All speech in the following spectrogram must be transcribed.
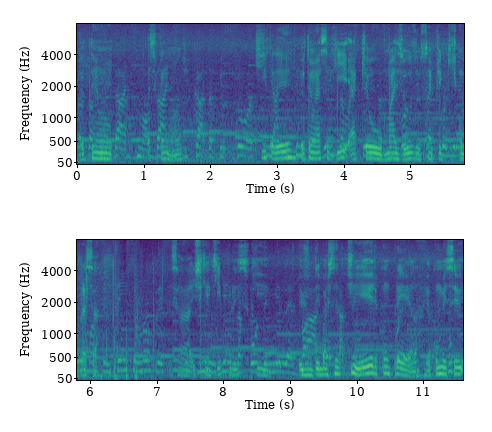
Eu tenho. Essa aqui não. Aqui, cadê? Eu tenho essa aqui, é a que eu mais uso. Eu sempre quis comprar essa, essa skin aqui, por isso que eu juntei bastante dinheiro e comprei ela. Eu comecei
